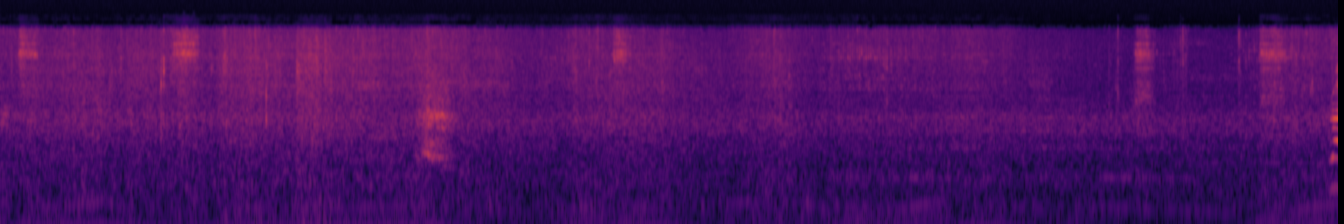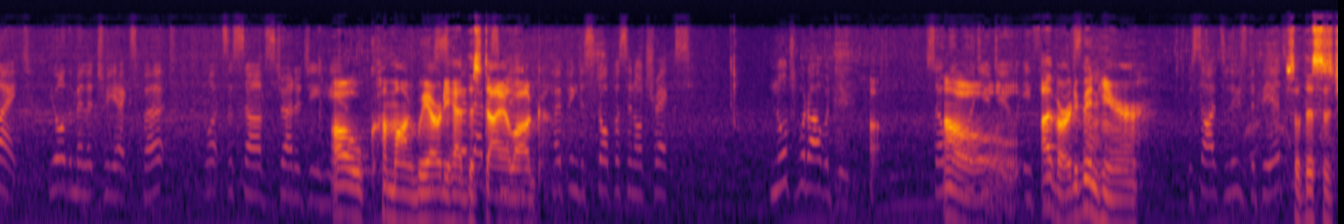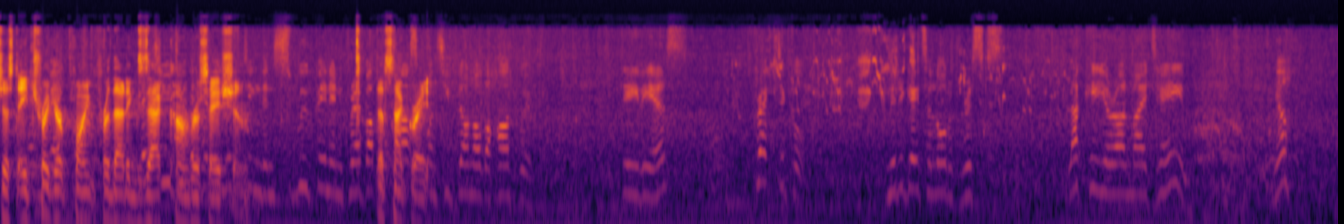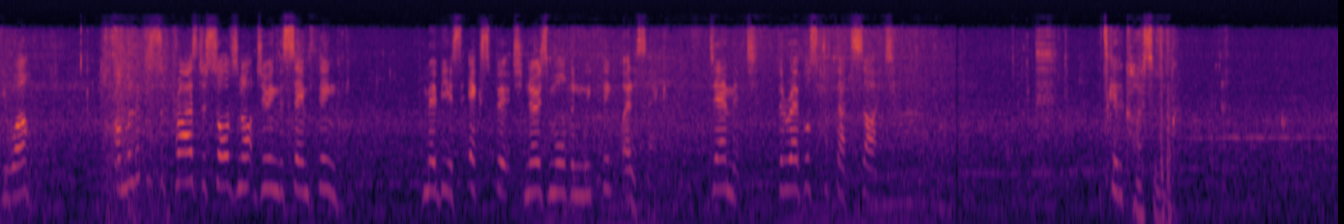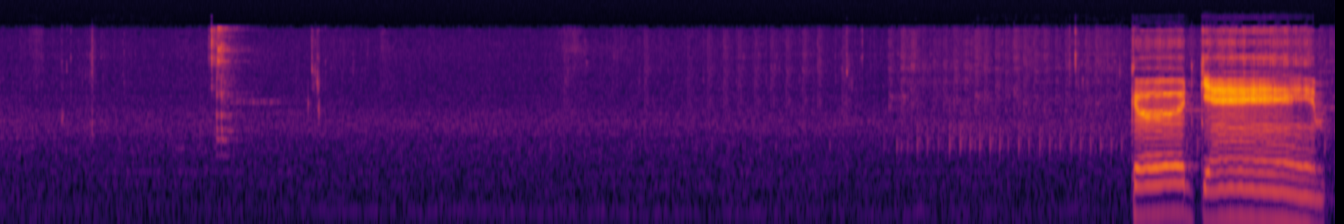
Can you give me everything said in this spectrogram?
Right, you're the military expert. What's Asav's strategy here? Oh, come on. We already had this out his men, dialogue. hoping to stop us in our tracks. Not what I would do. Oh. So what would Oh, you do oh, if you I've already been here. Besides lose the beard? So this is just a trigger point for that exact do the heavy conversation. lifting, then swoop in and grab up That's not great. Once you've done all the hard work. Devious. Practical. Mitigates a lot of risks. Lucky you're on my team. Yeah, you are. I'm a little surprised Asav's not doing the same thing. Maybe his expert knows more than we think. Wait a sec. Damn it. The rebels took that site. Let's get a closer look. Good game.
